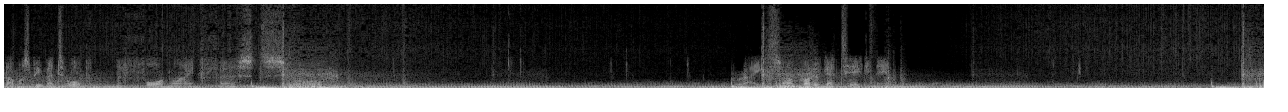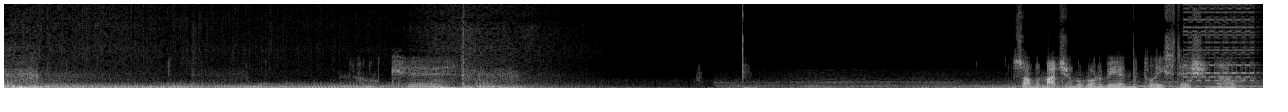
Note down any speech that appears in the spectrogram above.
That must be meant to open the phone line first, so... Right, so I've got to get taken in. Okay. So I'm imagining we're going to be in the police station now.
